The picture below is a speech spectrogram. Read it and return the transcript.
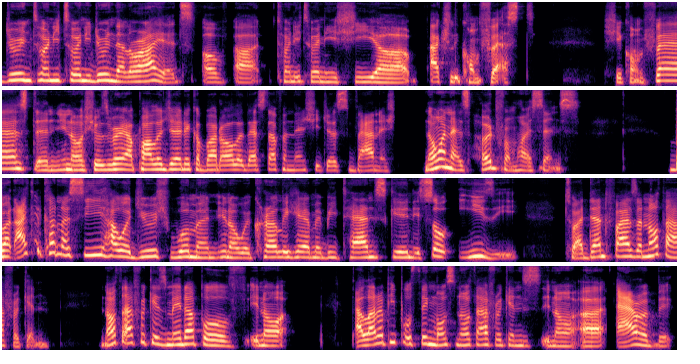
during 2020, during the riots of uh, 2020, she uh, actually confessed. She confessed, and you know, she was very apologetic about all of that stuff, and then she just vanished. No one has heard from her since. But I could kind of see how a Jewish woman, you know, with curly hair, maybe tan skin, it's so easy to identify as a North African. North Africa is made up of, you know, a lot of people think most North Africans, you know, are Arabic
